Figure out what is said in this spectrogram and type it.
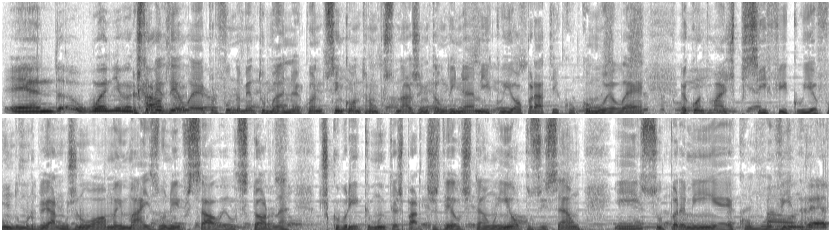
A história dele é profundamente humana. Quando se encontra um personagem tão dinâmico e operático como ele é, a quanto mais específico e a fundo mergulharmos no homem, mais universal ele se torna. Descobri que muitas partes dele estão em oposição e isso, para mim, é como a vida.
